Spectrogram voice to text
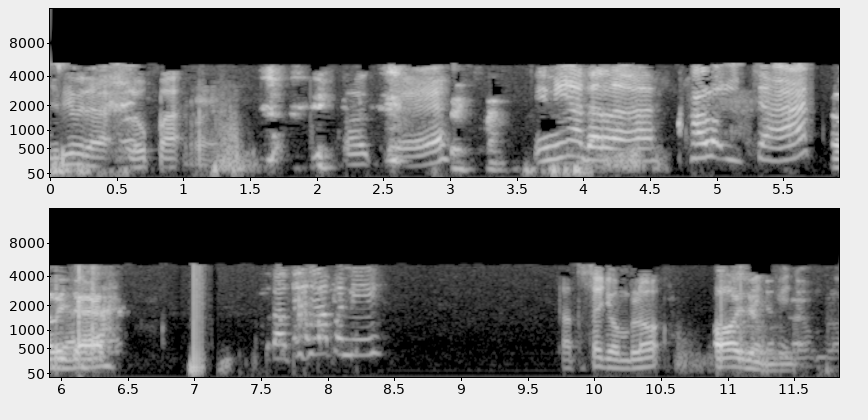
Jadi udah lupa. Oke. Ini adalah Halo Icat. Halo, Ya. Statusnya apa nih? Statusnya jomblo. Oh, jomblo. jomblo.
